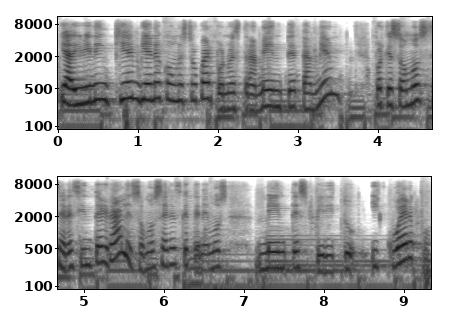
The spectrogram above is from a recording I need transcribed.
Y adivinen quién viene con nuestro cuerpo, nuestra mente también, porque somos seres integrales, somos seres que tenemos mente, espíritu y cuerpo.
